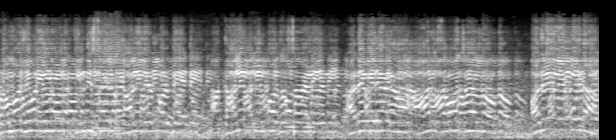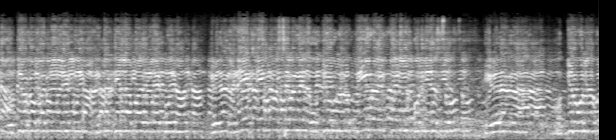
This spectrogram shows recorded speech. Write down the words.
ప్రమోషన్ ఇవ్వడం వల్ల కింది స్థాయిలో ఖాళీలు ఏర్పడితే ఆ ఖాళీలు నింపాల్సి వస్తాయని అదేవిధంగా ఆరు బదిలీ లేకుండా ఉద్యోగ బదిలీ లేకుండా అంతర్ జిల్లా బదిలీ లేకుండా ఈ విధంగా అనేక సమస్యల మీద ఉద్యోగులు తీవ్ర ఇబ్బందులకు గురి చేస్తూ ఈ విధంగా ఉద్యోగులకు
